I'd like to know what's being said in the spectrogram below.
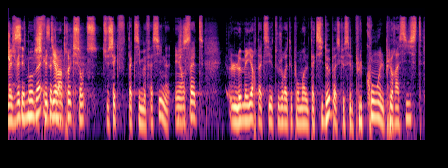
mais je vais, te- mauvais. je vais te dire un truc. Sur, tu sais que Taxi me fascine. Et en fait, le meilleur Taxi a toujours été pour moi le Taxi 2 parce que c'est le plus con et le plus raciste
